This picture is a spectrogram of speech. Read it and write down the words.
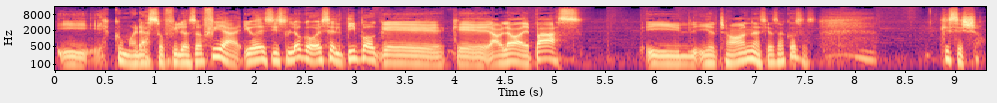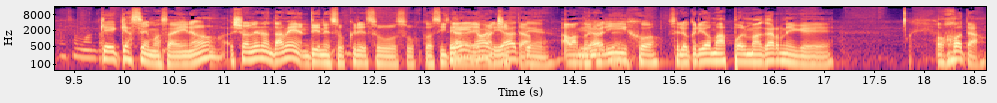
Y es como era su filosofía. Y vos decís, loco, es el tipo que, que hablaba de paz. Y, y el chabón hacía esas cosas. ¿Qué sé yo? ¿Qué, qué hacemos ahí, no? John Lennon también tiene sus, sus cositas Sí, de no, machista. Abandonó al hijo. Se lo crió más Paul McCartney que. Ojota.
